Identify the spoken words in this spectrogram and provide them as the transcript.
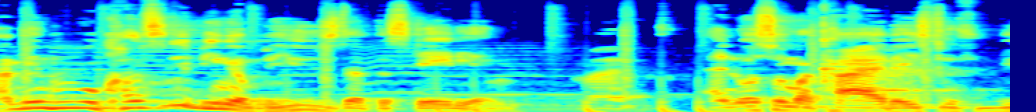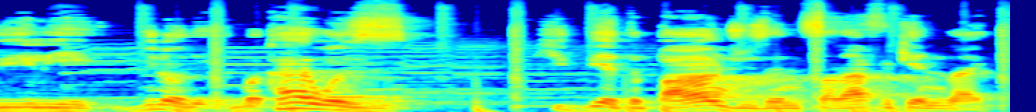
I mean, we were constantly being abused at the stadium. Right. And also Makhaya, they used to really, you know, the- Makhaya was, he'd be at the boundaries and South African, like,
